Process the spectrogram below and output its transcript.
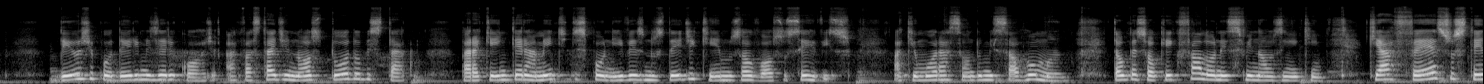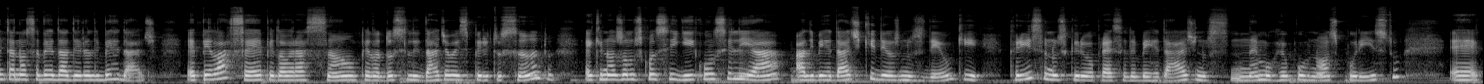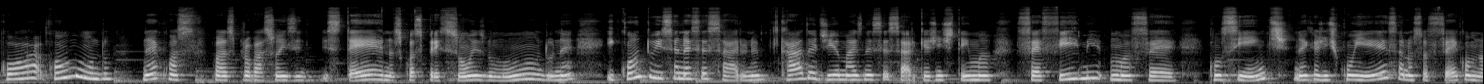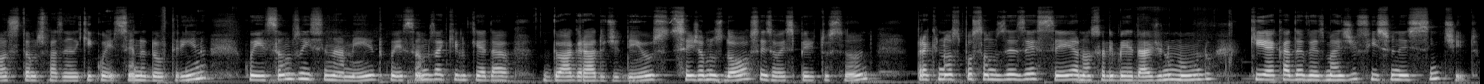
Deus de poder e misericórdia, afastai de nós todo obstáculo, para que inteiramente disponíveis nos dediquemos ao vosso serviço aqui uma oração do missal romano. Então, pessoal, o que que falou nesse finalzinho aqui? Que a fé sustenta a nossa verdadeira liberdade. É pela fé, pela oração, pela docilidade ao Espírito Santo é que nós vamos conseguir conciliar a liberdade que Deus nos deu, que Cristo nos criou para essa liberdade, nos, né, morreu por nós por isso, é, com, a, com o mundo, né, com as, com as provações externas, com as pressões do mundo, né, e quanto isso é necessário, né, cada dia mais necessário que a gente tenha uma fé firme, uma fé consciente, né, que a gente conheça a nossa fé, como nós estamos fazendo aqui, conhecendo a doutrina, conheçamos o ensinamento, conheçamos aquilo que é da, do agrado de Deus, sejamos dóceis ao Espírito Santo, para que nós possamos exercer a nossa liberdade no mundo, que é cada vez mais difícil nesse sentido.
